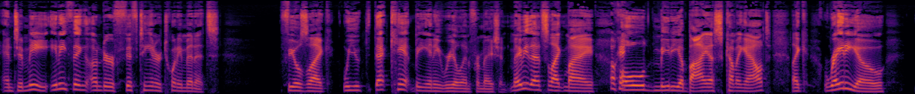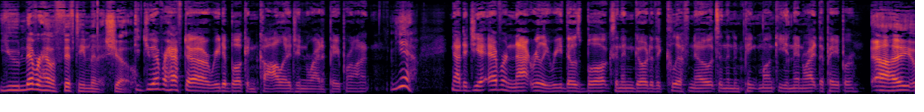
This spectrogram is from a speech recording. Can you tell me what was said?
And to me, anything under 15 or 20 minutes feels like, well, you, that can't be any real information. Maybe that's like my Okay. old media bias coming out. Like radio, you never have a 15 minute show. Did you ever have to read a book in college and write a paper on it? Yeah. Now, did you ever not really read those books and then go to the Cliff Notes and then in Pink Monkey and then write the paper? I,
